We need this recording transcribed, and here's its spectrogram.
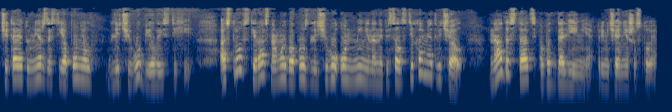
Читая эту мерзость, я понял, для чего белые стихи. Островский раз на мой вопрос, для чего он Минина написал стихами, отвечал «Надо стать в отдаление». Примечание шестое.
